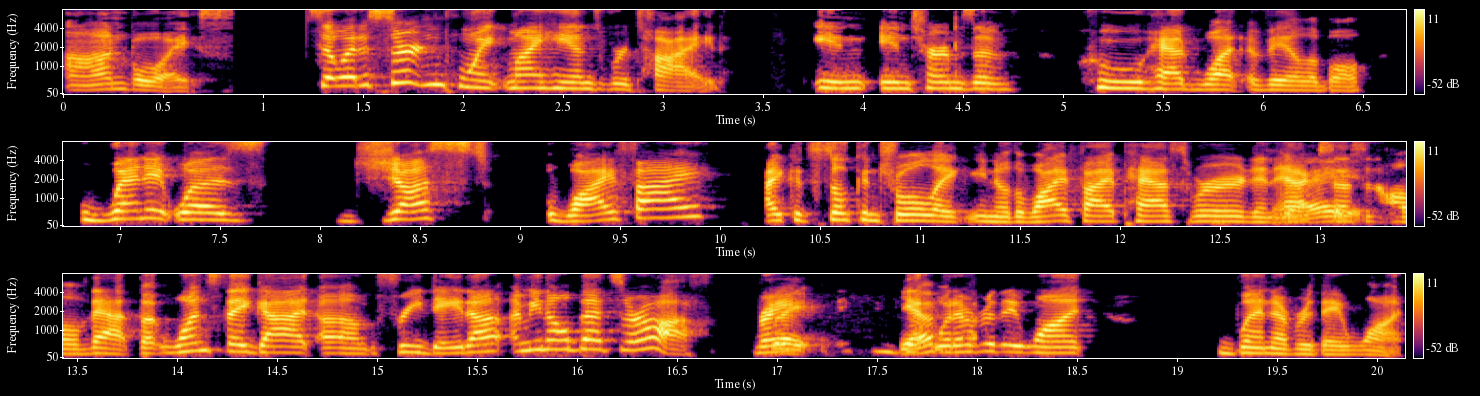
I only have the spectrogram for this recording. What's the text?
onboys. So at a certain point, my hands were tied in in terms of who had what available. When it was just Wi-Fi, I could still control like you know the Wi-Fi password and right. access and all of that. But once they got um, free data, I mean, all bets are off, right? right. They can get yep. whatever they want whenever they want.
